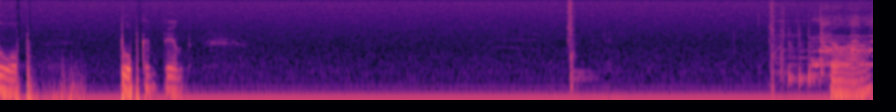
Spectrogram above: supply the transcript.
Топ, топ, топ. Топ контент. Так.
